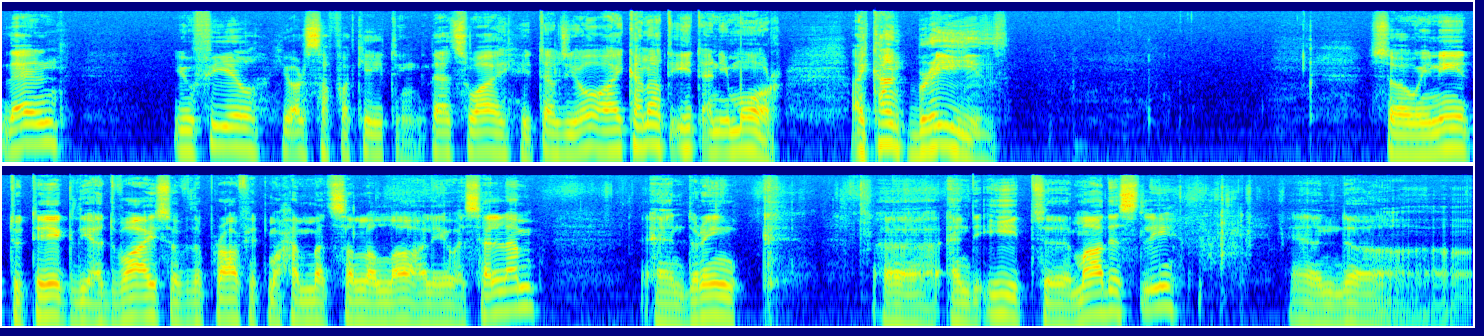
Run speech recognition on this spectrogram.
then you feel you are suffocating. That's why he tells you, Oh, I cannot eat anymore. I can't breathe. So we need to take the advice of the Prophet Muhammad sallallahu alaihi wasallam and drink uh, and eat uh, modestly. And uh,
